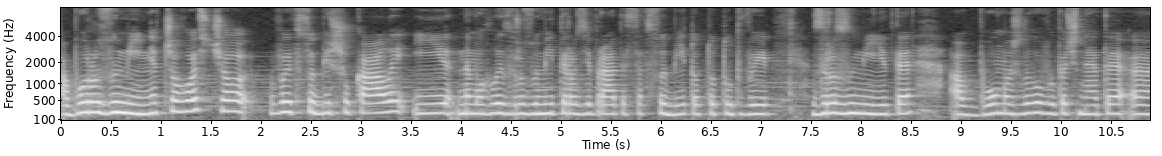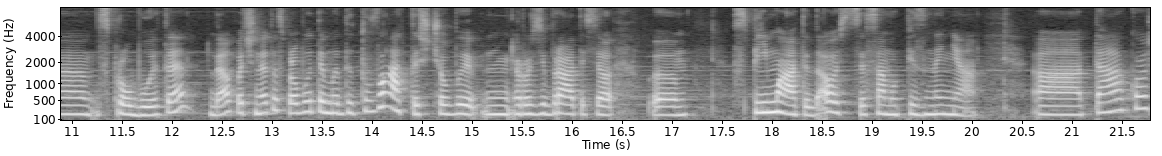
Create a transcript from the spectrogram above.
або розуміння чогось, що ви в собі шукали і не могли зрозуміти, розібратися в собі. Тобто тут ви зрозумієте, або, можливо, ви почнете е, спробуєте, да, почнете спробуєте медитувати, щоб розібратися, е, спіймати да, ось це самопізнання. А, також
